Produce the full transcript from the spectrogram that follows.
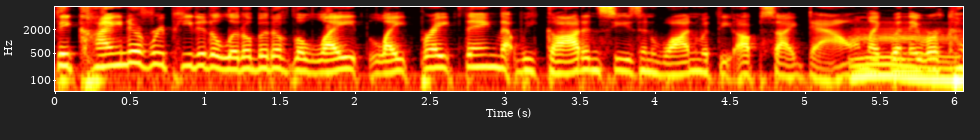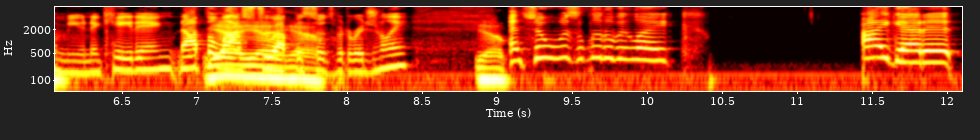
They kind of repeated a little bit of the light, light bright thing that we got in season one with the upside down, like when they were communicating, not the Mm. Yeah, last two yeah, yeah. episodes, but originally. Yep. And so it was a little bit like, I get it,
